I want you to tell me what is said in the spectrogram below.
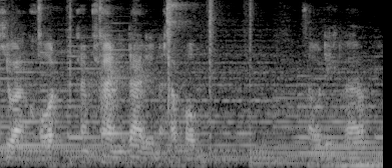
QR code ข้างๆนี้ได้เลยนะครับผม สวัสดีครับ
